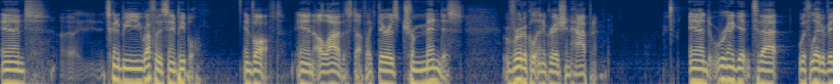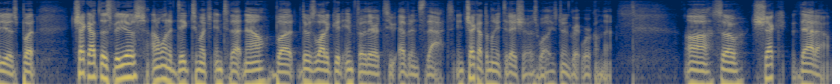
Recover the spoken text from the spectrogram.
And uh, it's going to be roughly the same people involved in a lot of the stuff. Like there is tremendous vertical integration happening. And we're going to get into that with later videos, but check out those videos. I don't want to dig too much into that now, but there's a lot of good info there to evidence that. And check out the Money Today show as well. He's doing great work on that. Uh, so check that out.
